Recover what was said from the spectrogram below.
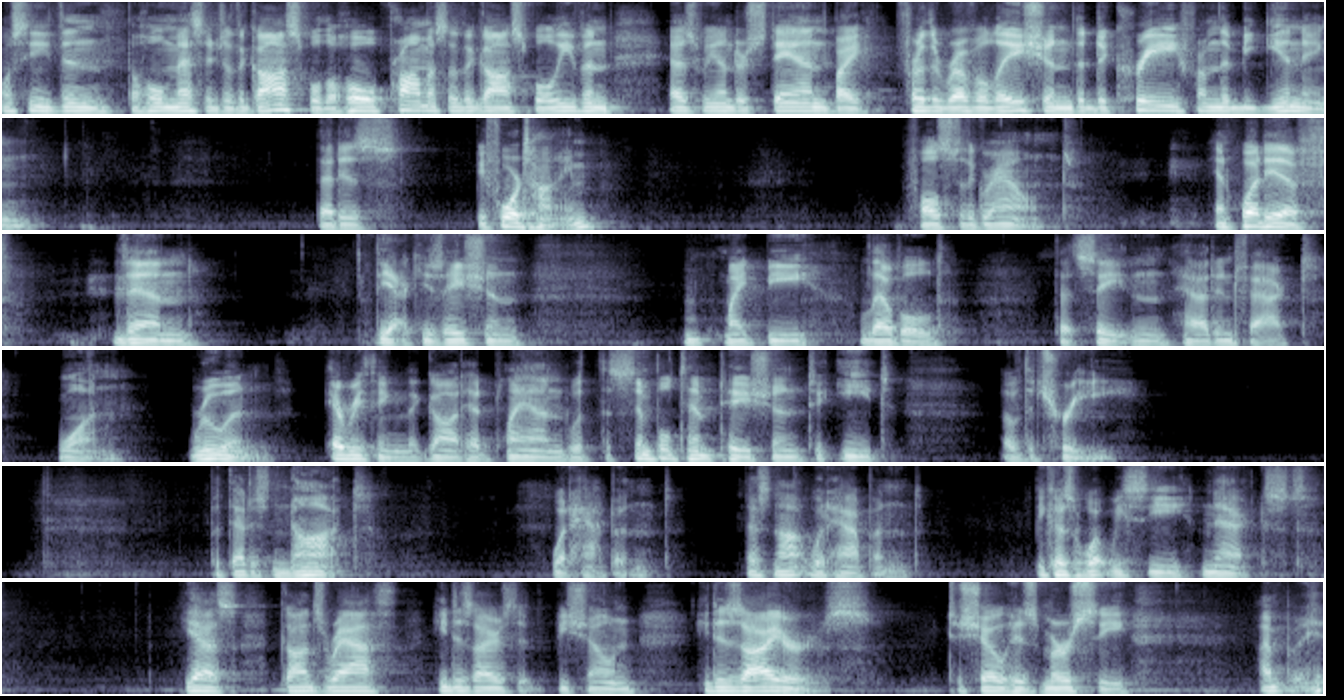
Well, see, then the whole message of the gospel, the whole promise of the gospel, even as we understand by further revelation the decree from the beginning, that is, before time, falls to the ground. And what if then the accusation might be leveled that Satan had, in fact, won, ruined everything that God had planned with the simple temptation to eat of the tree. But that is not what happened. That's not what happened because of what we see next. Yes, God's wrath, he desires it be shown. He desires to show his mercy,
